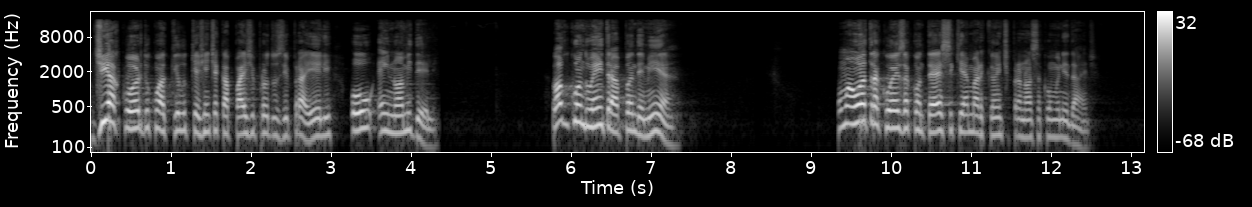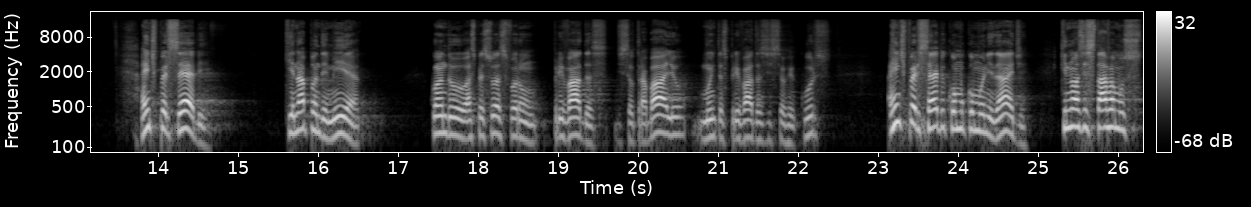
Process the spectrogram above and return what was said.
de acordo com aquilo que a gente é capaz de produzir para Ele ou em nome dele. Logo quando entra a pandemia, uma outra coisa acontece que é marcante para a nossa comunidade. A gente percebe que na pandemia, quando as pessoas foram privadas de seu trabalho, muitas privadas de seu recurso, a gente percebe como comunidade que nós estávamos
